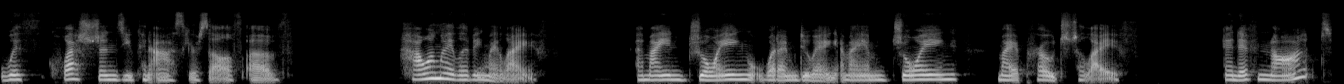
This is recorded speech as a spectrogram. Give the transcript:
with questions you can ask yourself of how am I living my life? Am I enjoying what I'm doing? Am I enjoying my approach to life? And if not,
